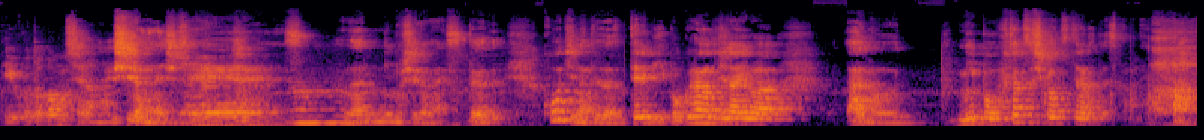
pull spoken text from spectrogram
ていう言葉も知らない。知らない知らない。知らない。へですうん何にも知らないです。だからコーチなんてテレビ僕らの時代はあの民放2つしか映ってなかったですから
